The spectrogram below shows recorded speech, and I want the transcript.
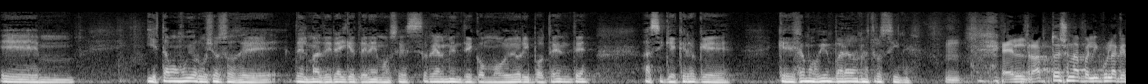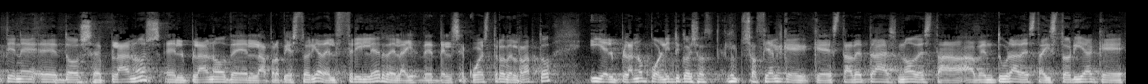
Eh, y estamos muy orgullosos de- del material que tenemos. Es realmente conmovedor y potente. Así que creo que, que dejamos bien parado nuestro cine. Mm. El Rapto es una película que tiene eh, dos eh, planos, el plano de la propia historia, del thriller, de la- de- del secuestro, del rapto, y el plano político y so- social que, está detrás ¿no? de esta aventura, de esta historia que,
